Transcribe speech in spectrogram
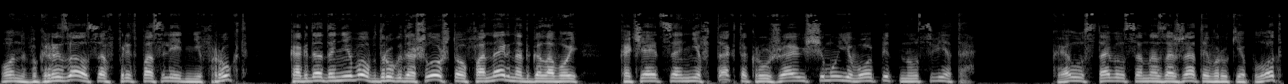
Он вгрызался в предпоследний фрукт, когда до него вдруг дошло, что фонарь над головой качается не в такт окружающему его пятну света. Кэл уставился на зажатый в руке плод,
